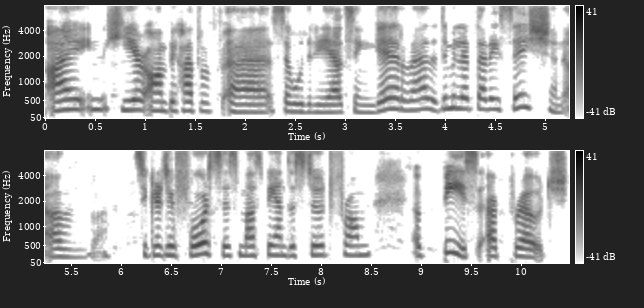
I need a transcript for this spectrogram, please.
I'm here on behalf of uh, Sin Guerra. The demilitarization of security forces must be understood from a peace approach,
